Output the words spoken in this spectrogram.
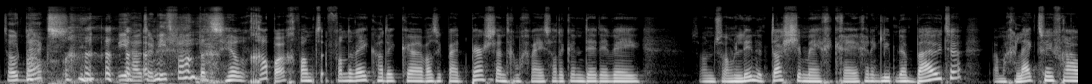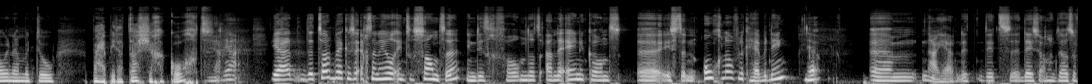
Tote bags. Oh. Wie houdt er niet van? Dat is heel grappig, want van de week had ik, uh, was ik bij het perscentrum geweest, had ik een DDW, zo'n zo'n linnen tasje meegekregen. En ik liep naar buiten, er kwamen gelijk twee vrouwen naar me toe. Waar heb je dat tasje gekocht? Ja, ja. ja de tote bag is echt een heel interessante in dit geval. Omdat aan de ene kant uh, is het een ongelooflijk hebbening. Ja. Um, nou ja, dit, dit, deze anekdote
